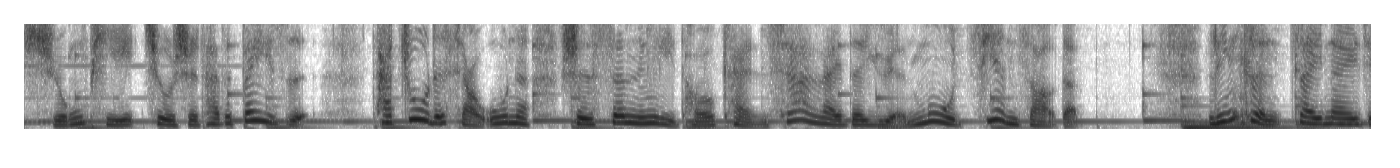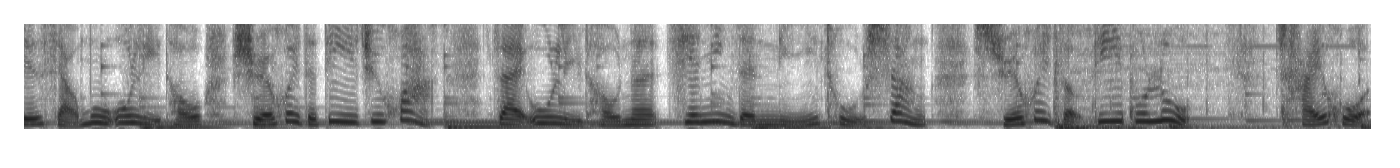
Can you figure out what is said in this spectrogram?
熊皮就是他的被子。他住的小屋呢，是森林里头砍下来的原木建造的。林肯在那一间小木屋里头学会的第一句话，在屋里头呢坚硬的泥土上学会走第一步路。柴火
